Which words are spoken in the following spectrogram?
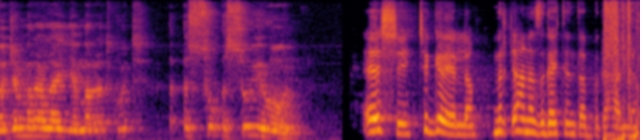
መጀመሪያ ላይ የመረጥኩት እሱ እሱ ይሆን። እሺ፣ ችግር የለም። ምርጫህን አዘጋጅተን እንጠብቀሃለን።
